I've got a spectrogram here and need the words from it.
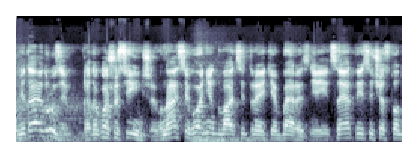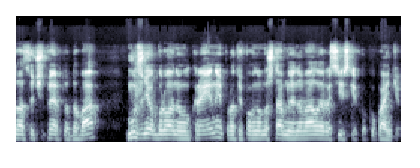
Вітаю, друзі! А також усі інші. В нас сьогодні 23 березня, і це 1124 доба мужньої оборони України проти повномасштабної навали російських окупантів.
